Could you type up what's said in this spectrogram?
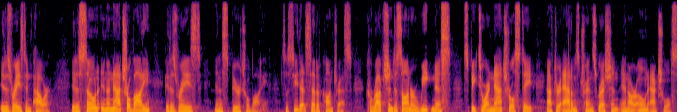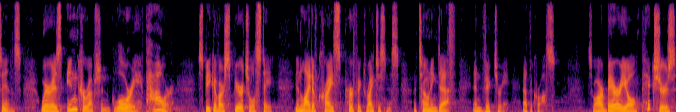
it is raised in power. It is sown in a natural body, it is raised in a spiritual body. So see that set of contrasts. Corruption, dishonor, weakness speak to our natural state after Adam's transgression and our own actual sins, whereas incorruption, glory, power speak of our spiritual state in light of Christ's perfect righteousness, atoning death, and victory at the cross. So our burial pictures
